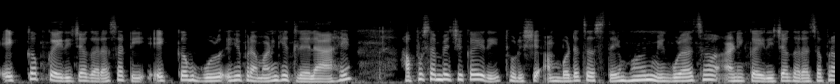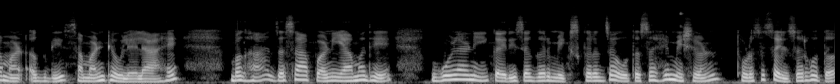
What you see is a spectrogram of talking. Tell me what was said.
एक कप कैरीच्या गरासाठी एक कप गूळ हे प्रमाण घेतलेलं आहे. हापूस आंब्याची कैरी थोडीशी आंबटच असते म्हणून मी गुळाचं आणि कैरीच्या घराचं प्रमाण अगदी समान ठेवलेलं आहे. बघा जसं आपण यामध्ये गुळ आणि कैरीचं घर मिक्स करत जाऊ तसं हे मिश्रण थोडंसं सैलसर होतं.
